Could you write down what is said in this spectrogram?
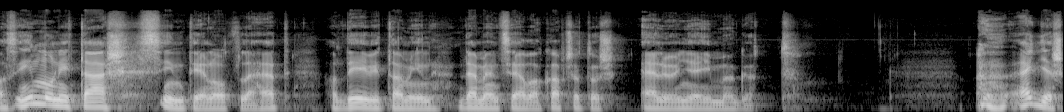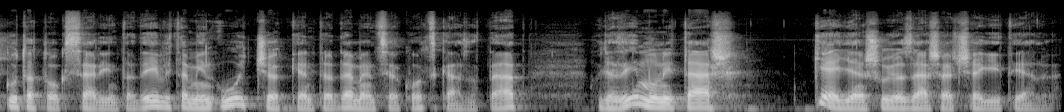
Az immunitás szintén ott lehet a D-vitamin demenciával kapcsolatos előnyei mögött. Egyes kutatók szerint a D-vitamin úgy csökkenti a demencia kockázatát, hogy az immunitás kiegyensúlyozását segíti elő.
